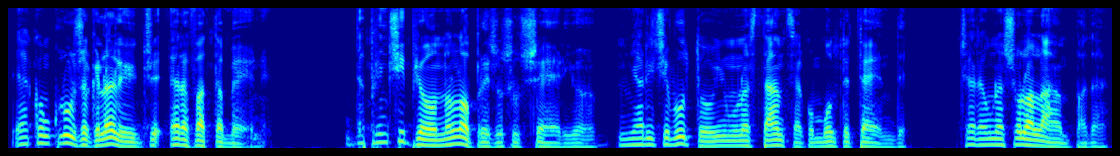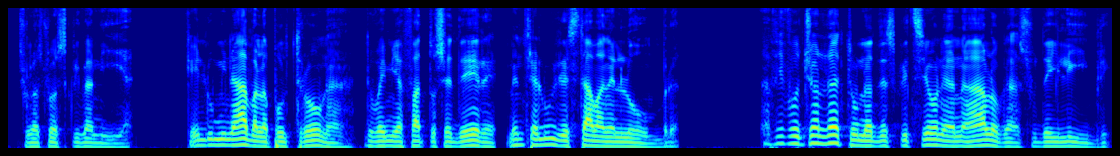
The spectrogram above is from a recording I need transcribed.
e ha concluso che la legge era fatta bene. Da principio non l'ho preso sul serio. Mi ha ricevuto in una stanza con molte tende. C'era una sola lampada sulla sua scrivania che illuminava la poltrona dove mi ha fatto sedere mentre lui restava nell'ombra. Avevo già letto una descrizione analoga su dei libri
